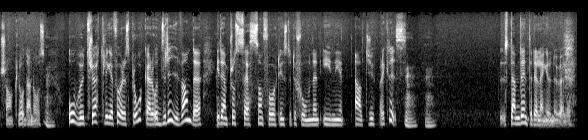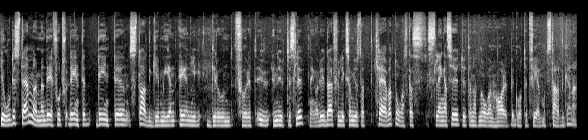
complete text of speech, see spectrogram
Jean-Claude Arnaults, mm. outtröttliga förespråkare och drivande i den process som fört institutionen in i en allt djupare kris. Mm. Stämde inte det längre nu? Eller? Jo, det stämmer, men det är, det är inte, det är inte en stadgemenlig grund för ett, en uteslutning. Och det är därför liksom just att kräva att någon ska slängas ut utan att någon har begått ett fel mot stadgarna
